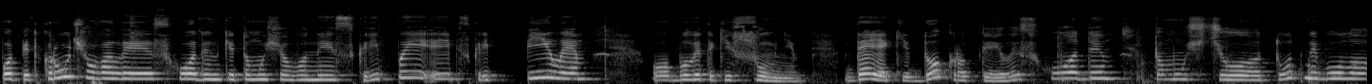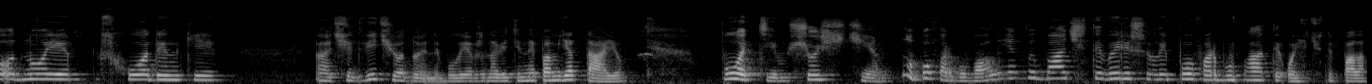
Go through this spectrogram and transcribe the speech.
попідкручували сходинки, тому що вони скріпи, скріпіли, були такі шумні. Деякі докрутили сходи, тому що тут не було одної сходинки. Чи дві, чи одної не було, я вже навіть і не пам'ятаю. Потім, що ще? Ну, пофарбували, як ви бачите, вирішили пофарбувати. Ой, чуть не впала.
